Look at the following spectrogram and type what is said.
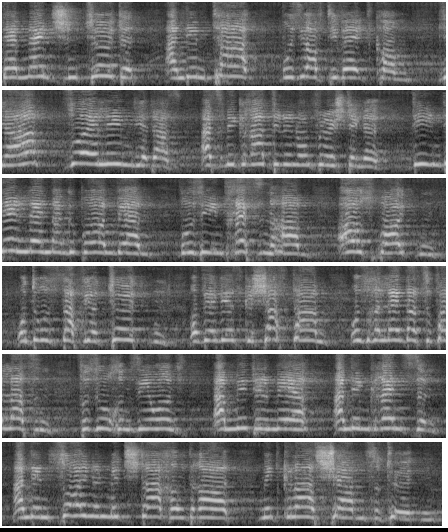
der Menschen tötet an dem Tag, wo sie auf die Welt kommen. Ja, so erleben wir das als Migrantinnen und Flüchtlinge, die in den Ländern geboren werden, wo sie Interessen haben, ausbeuten und uns dafür töten. Und wenn wir es geschafft haben, unsere Länder zu verlassen, versuchen sie uns am Mittelmeer, an den Grenzen, an den Zäunen mit Stacheldraht, mit Glasscherben zu töten.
